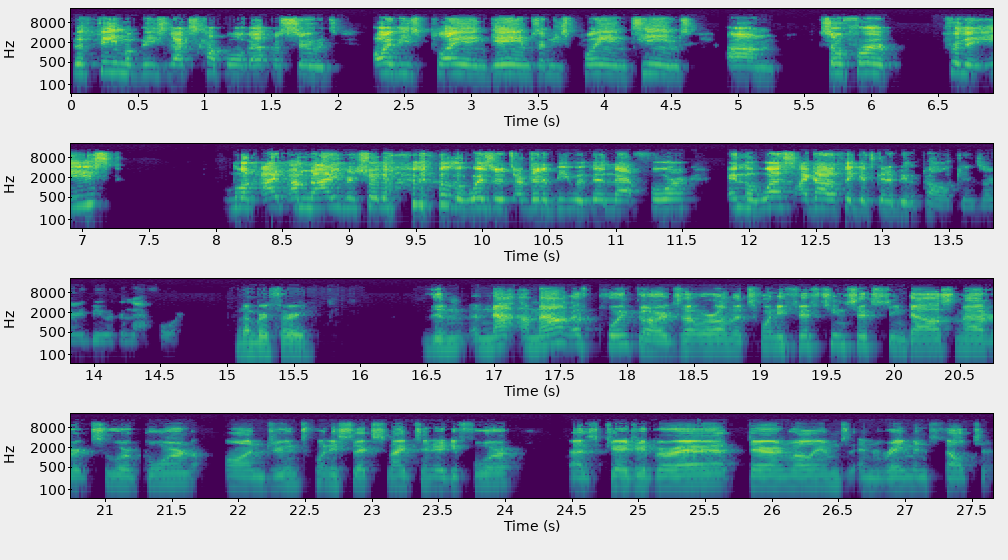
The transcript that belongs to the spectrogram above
the theme of these next couple of episodes. Are these playing games and these playing teams? Um, so for for the East, look, I, I'm not even sure the Wizards are going to be within that four. In the West, I got to think it's going to be the Pelicans are going to be within that four. Number three. The na- amount of point guards that were on the 2015-16 Dallas Mavericks who were born on June 26, 1984, as J.J. Barea, Deron Williams, and Raymond Felton.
